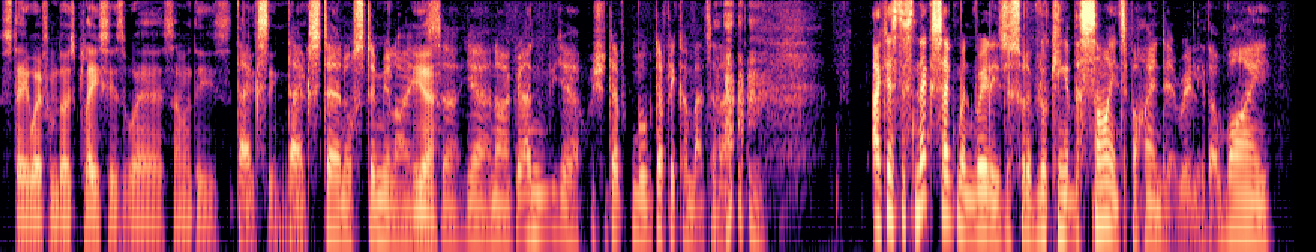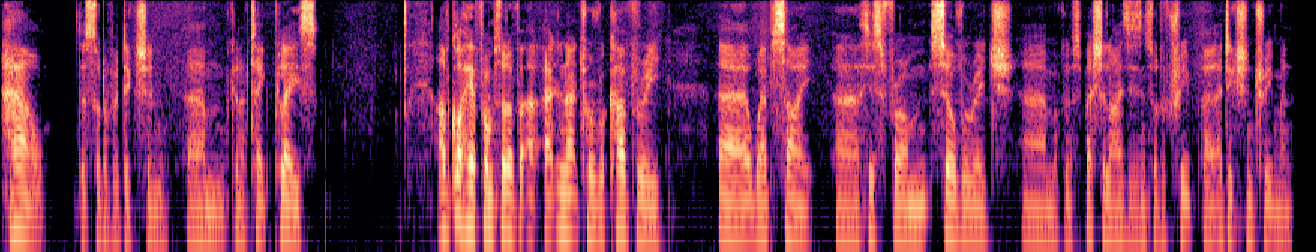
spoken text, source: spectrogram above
stay away from those places where some of these, that, ex- things. that yeah. external stimuli. Yeah. Is, uh, yeah, no, and yeah, we should def- we'll definitely come back to that. I guess this next segment really is just sort of looking at the science behind it, really, that why, how the sort of addiction um, kind of take place. I've got here from sort of a, natural recovery uh, website. Uh, this is from Silver Ridge, um, who specialises in sort of treat, uh, addiction treatment.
